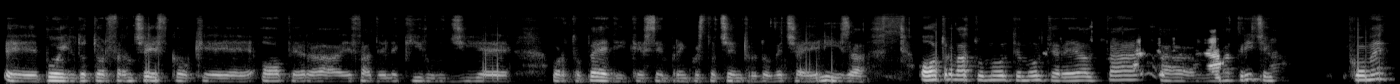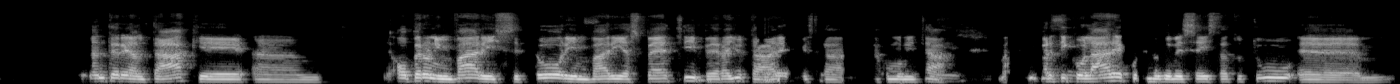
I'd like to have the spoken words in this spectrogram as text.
e poi il dottor Francesco che opera e fa delle chirurgie ortopediche sempre in questo centro dove c'è Elisa. Ho trovato molte molte realtà uh, matrici come? Tante realtà che um, operano in vari settori, in vari aspetti per aiutare questa comunità. Sì particolare quello dove sei stato tu, ehm,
